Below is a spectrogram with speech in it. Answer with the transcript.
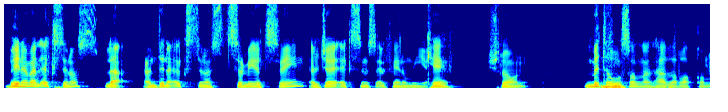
بينما ال Exynos لا عندنا Exynos 990 الجاي Exynos 2100 كيف؟ شلون؟ متى. وصلنا لهذا الرقم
